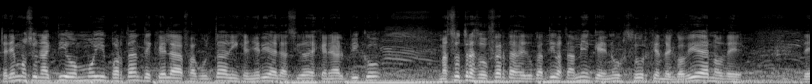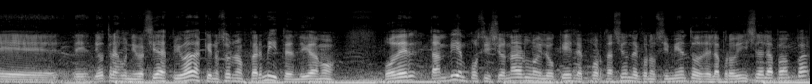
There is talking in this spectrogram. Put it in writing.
Tenemos un activo muy importante que es la Facultad de Ingeniería de la ciudad de General Pico, más otras ofertas educativas también que surgen del gobierno, de, de, otras universidades privadas que nosotros nos permiten, digamos, poder también posicionarlo en lo que es la exportación de conocimiento desde la provincia de La Pampa,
